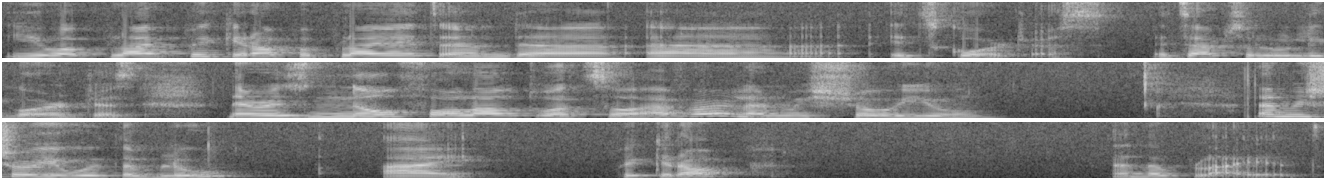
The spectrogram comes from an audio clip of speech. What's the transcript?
You apply, pick it up, apply it and uh, uh it's gorgeous. It's absolutely gorgeous. There is no fallout whatsoever. Let me show you. Let me show you with the blue. I pick it up and apply it.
